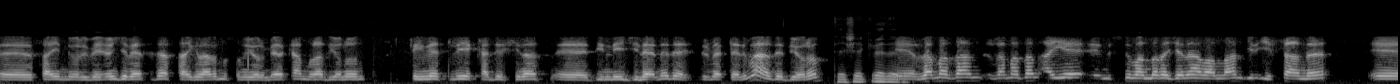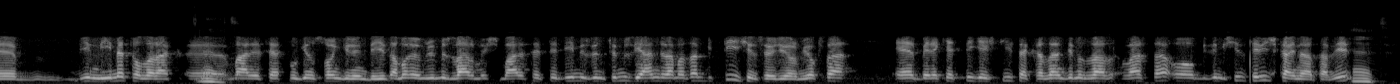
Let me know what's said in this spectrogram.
e, Sayın Nuri Bey, önce ben size saygılarımı sunuyorum. Erkam Radyo'nun kıymetli Kadir Şinas e, dinleyicilerine de hürmetlerimi arz ediyorum. Teşekkür ederim. Ee, Ramazan Ramazan ayı e, Müslümanlara Cenab-ı Allah'ın bir ihsanı, e, bir nimet olarak e, Evet. maalesef bugün son günündeyiz ama ömrümüz varmış. Maalesef dediğim üzüntümüz yani Ramazan bittiği için söylüyorum. Yoksa eğer bereketli geçtiyse, kazancımız var, varsa o bizim için sevinç kaynağı tabii. Evet.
